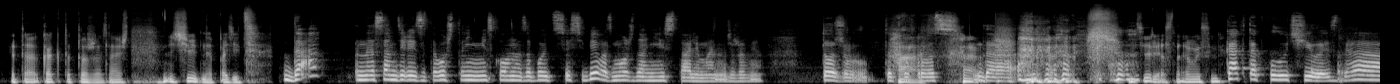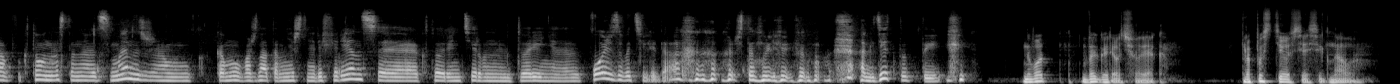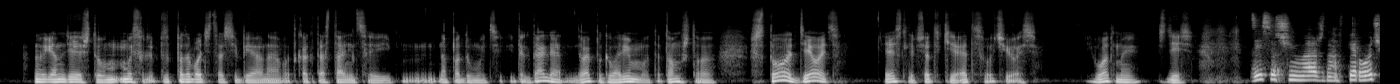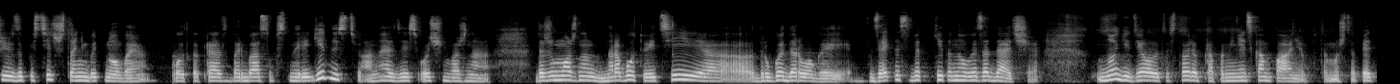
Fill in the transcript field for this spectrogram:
Это как-то тоже, знаешь, очевидная позиция. Да, на самом деле из-за того, что они не склонны заботиться о себе, возможно, они и стали менеджерами. Тоже такой вопрос. Да. Интересная мысль. Как так получилось, да? Кто у нас становится менеджером, кому важна там внешняя референция, кто ориентирован на удовлетворение пользователей, да? Что мы любим. А где тут ты? Ну вот выгорел человек. Пропустил все сигналы ну, я надеюсь, что мысль позаботиться о себе, она вот как-то останется и на подумать и так далее. Давай поговорим вот о том, что, что делать, если все-таки это случилось. И вот мы здесь. Здесь очень важно в первую очередь запустить что-нибудь новое. Вот как раз борьба с собственной ригидностью, она здесь очень важна. Даже можно на работу идти э, другой дорогой, взять на себя какие-то новые задачи. Многие делают историю про поменять компанию, потому что опять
